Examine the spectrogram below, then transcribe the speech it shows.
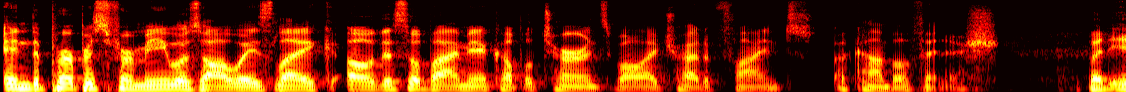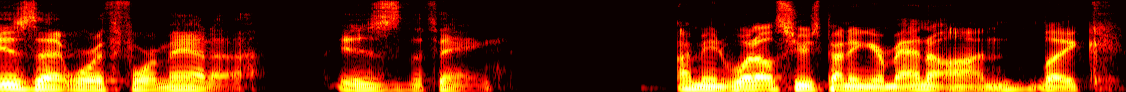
And the purpose for me was always like, oh, this will buy me a couple turns while I try to find a combo finish. But is that worth four mana? Is the thing. I mean, what else are you spending your mana on? Like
